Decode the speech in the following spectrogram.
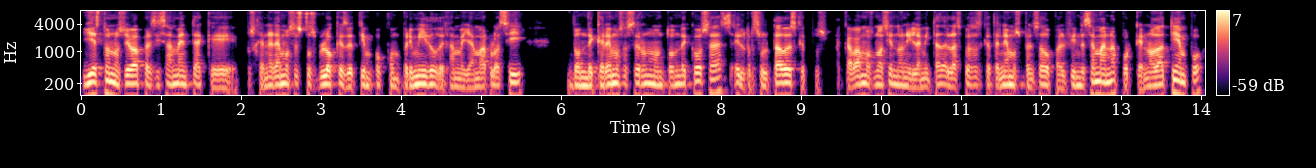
Y esto nos lleva precisamente a que pues, generemos estos bloques de tiempo comprimido, déjame llamarlo así, donde queremos hacer un montón de cosas. El resultado es que pues, acabamos no haciendo ni la mitad de las cosas que teníamos pensado para el fin de semana porque no da tiempo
